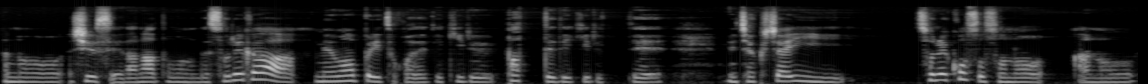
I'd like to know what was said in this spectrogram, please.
あの、修正だなと思うので、それがメモアプリとかでできる、パッてできるって、めちゃくちゃいい、それこそその、あの、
